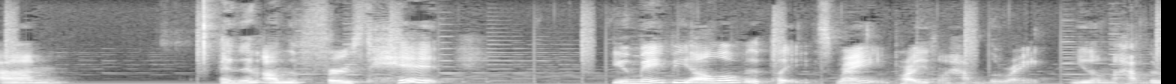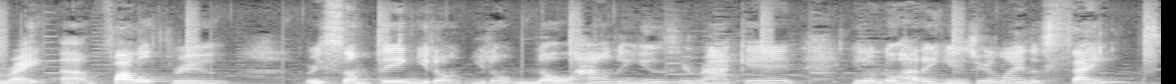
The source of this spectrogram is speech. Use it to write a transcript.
Um, and then on the first hit, you may be all over the place, right? Probably don't have the right, you don't have the right um, follow through or something. You don't you don't know how to use your racket. You don't know how to use your line of sight.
